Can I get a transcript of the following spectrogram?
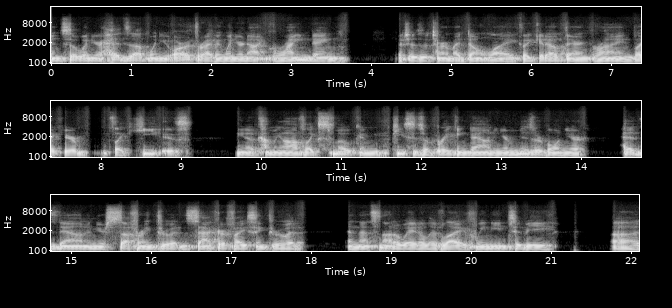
And so when your head's up, when you are thriving, when you're not grinding, which is a term I don't like, like get out there and grind, like you're, it's like heat is, you know, coming off like smoke and pieces are breaking down and you're miserable and your head's down and you're suffering through it and sacrificing through it. And that's not a way to live life. We need to be uh,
